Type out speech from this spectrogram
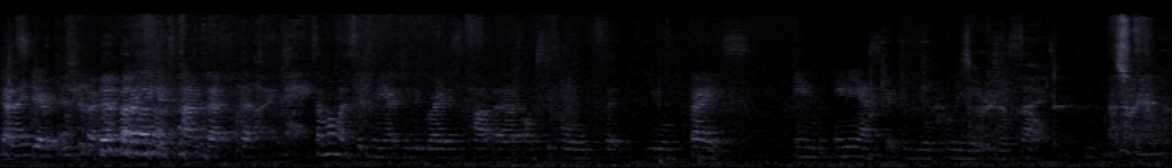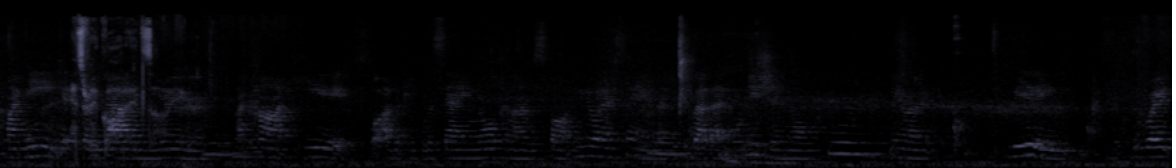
That's scary. But, but I think it's kind of that, that, someone once said to me, actually, the greatest part, uh, obstacle that you will face in any aspect of your career is yourself. My me gets so loud in the room. I can't hear what other people are saying, nor can I respond. You know what I'm saying? Like, think about that audition or, you know, really, the great,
